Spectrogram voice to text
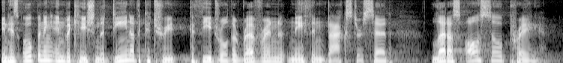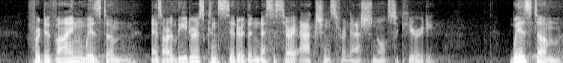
In his opening invocation, the dean of the cathedral, the Reverend Nathan Baxter, said, Let us also pray for divine wisdom as our leaders consider the necessary actions for national security. Wisdom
